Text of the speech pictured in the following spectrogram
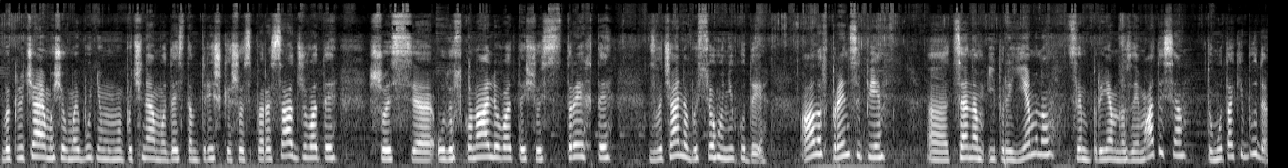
виключаємо, що в майбутньому ми почнемо десь там трішки щось пересаджувати, щось е, удосконалювати, щось стригти. Звичайно, без цього нікуди. Але в принципі е, це нам і приємно, цим приємно займатися, тому так і буде.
